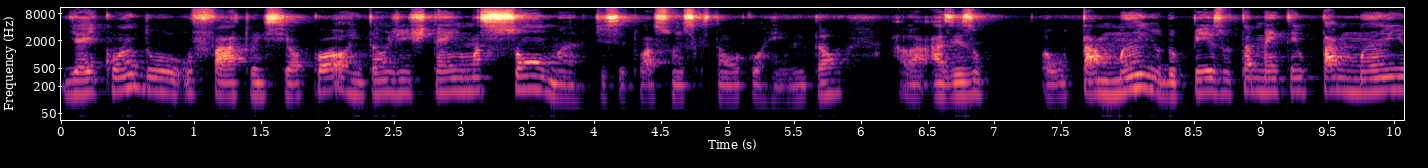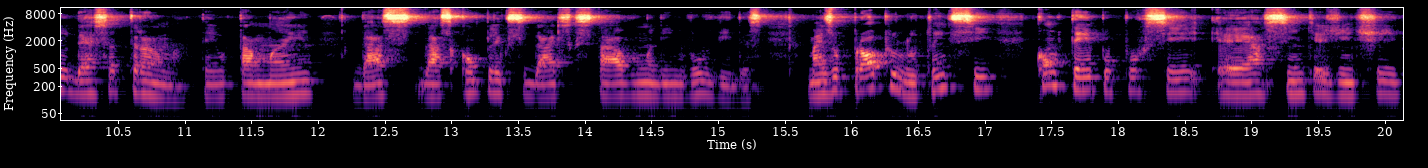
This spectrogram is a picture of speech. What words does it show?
E aí, quando o fato em si ocorre, então a gente tem uma soma de situações que estão ocorrendo. Então, às vezes o o tamanho do peso também tem o tamanho dessa trama, tem o tamanho das, das complexidades que estavam ali envolvidas. Mas o próprio luto em si, com o tempo por si, é assim que a gente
